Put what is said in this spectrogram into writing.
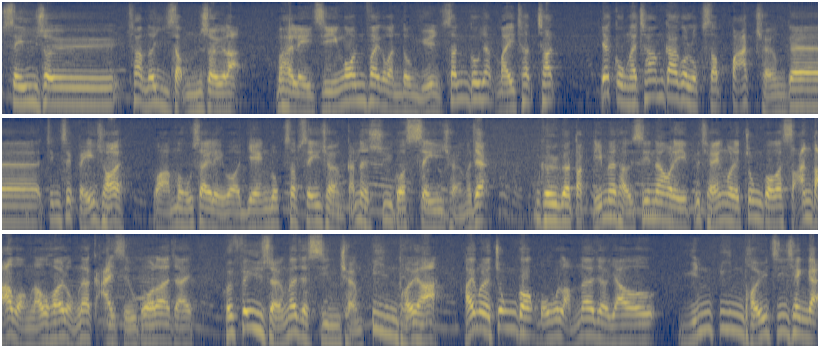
四歲，差唔多二十五歲噶啦。咁係嚟自安徽嘅運動員，身高一米七七，一共係參加過六十八場嘅正式比賽。哇，咁好犀利喎！贏六十四場，梗係輸過四場嘅啫。咁佢嘅特點咧，頭先呢我哋亦都請我哋中國嘅散打王柳海龍咧介紹過啦，就係、佢非常咧就擅長鞭腿嚇，喺我哋中國武林咧就有軟鞭腿之稱嘅。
